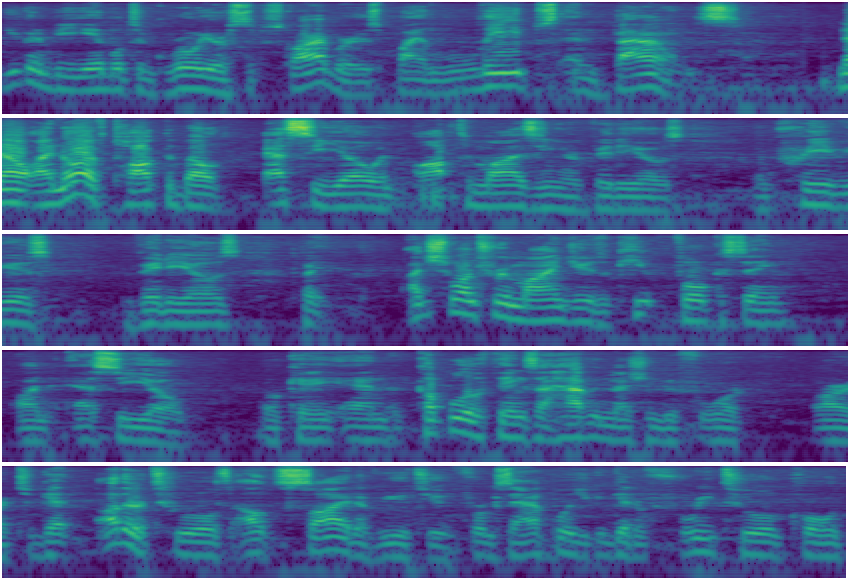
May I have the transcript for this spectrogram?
you're going to be able to grow your subscribers by leaps and bounds. Now, I know I've talked about SEO and optimizing your videos in previous videos, but I just want to remind you to keep focusing on SEO, okay? And a couple of things I haven't mentioned before are to get other tools outside of YouTube. For example, you can get a free tool called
